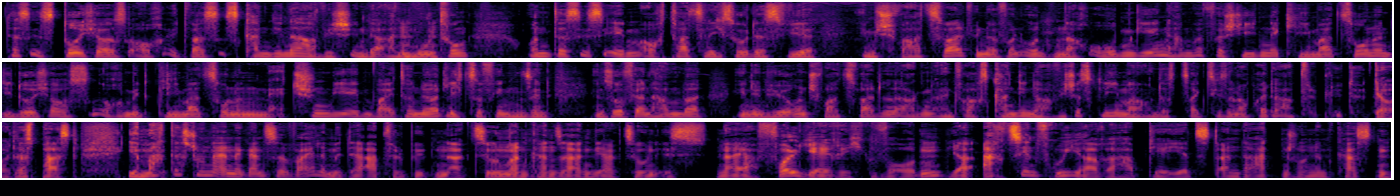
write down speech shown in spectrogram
Das ist durchaus auch etwas skandinavisch in der Anmutung. und das ist eben auch tatsächlich so, dass wir im Schwarzwald, wenn wir von unten nach oben gehen, haben wir verschiedene Klimazonen, die durchaus auch mit Klimazonen matchen, die eben weiter nördlich zu finden sind. Insofern haben wir in den höheren Schwarzwaldlagen einfach skandinavisches Klima und das zeigt sich dann auch bei der Apfelblüte. Ja, das passt. Ihr macht das schon eine ganze Weile mit der Apfelblütenaktion. Man kann sagen, die Aktion ist, naja, volljährig geworden. Ja, 18 Frühjahre habt ihr jetzt an Daten schon im Kasten.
